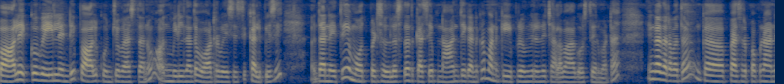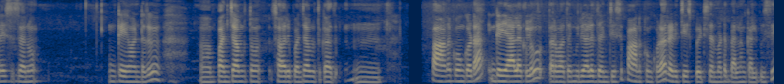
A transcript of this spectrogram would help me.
పాలు ఎక్కువ వేయలేండి పాలు కొంచెం వేస్తాను. మిగిలినంత వాటర్ వేసేసి కలిపేసి దాన్ని అయితే మూత పెట్టి వదిలేస్తుంది అది కాసేపు నానితే కనుక మనకి ప్రమిదలు అనేవి చాలా బాగా వస్తాయి అనమాట ఇంకా తర్వాత ఇంకా పెసరపప్పు నానేసేసాను. ఇంకా ఏమంటారు పంచామృతం సారీ పంచామృతం కాదు. పానకం కూడా ఇంకా యాలకులు తర్వాత మిరియాలు దంచేసి పానకం కూడా రెడీ చేసి పెట్టేసి అనమాట బెల్లం కలిపేసి.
